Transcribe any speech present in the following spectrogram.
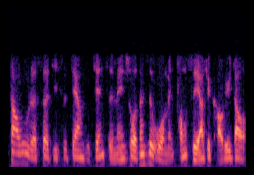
道路的设计是这样子坚持没错，但是我们同时也要去考虑到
